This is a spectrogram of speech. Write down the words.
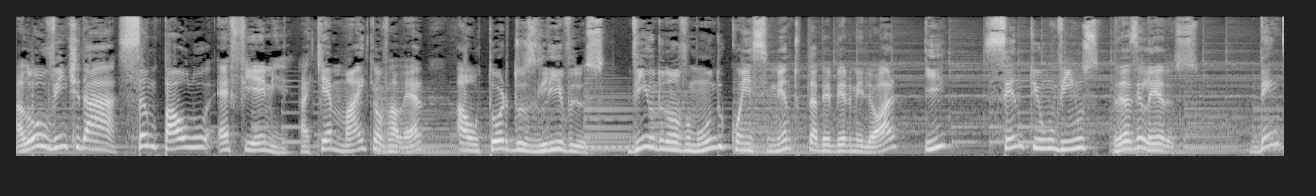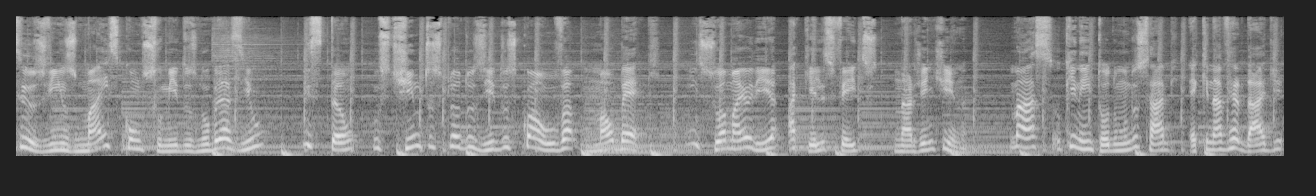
Alô, ouvinte da São Paulo FM. Aqui é Michael Valer, autor dos livros Vinho do Novo Mundo, Conhecimento para Beber Melhor e 101 Vinhos Brasileiros. Dentre os vinhos mais consumidos no Brasil estão os tintos produzidos com a uva Malbec, em sua maioria aqueles feitos na Argentina. Mas o que nem todo mundo sabe é que na verdade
